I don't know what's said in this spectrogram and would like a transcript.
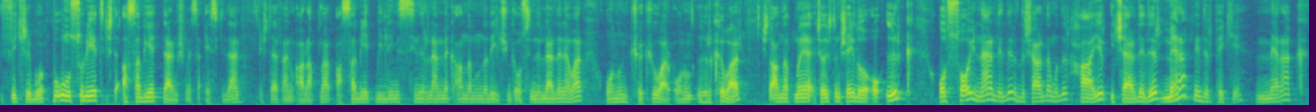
fikri bu. Bu unsuriyet işte asabiyet dermiş mesela eskiden işte efendim Araplar asabiyet bildiğimiz sinirlenmek anlamında değil çünkü o sinirlerde ne var? Onun kökü var, onun ırkı var. İşte anlatmaya çalıştığım şey de o. O ırk o soy nerededir? Dışarıda mıdır? Hayır, içeridedir. Merak nedir peki? Merak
